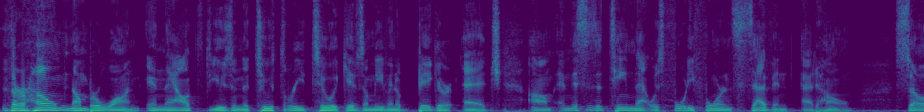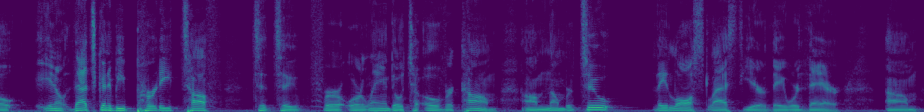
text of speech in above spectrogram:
They're home number one, and now it's using the two three two. It gives them even a bigger edge. Um, and this is a team that was forty four and seven at home, so you know that's going to be pretty tough to, to for Orlando to overcome. Um, number two, they lost last year. They were there. Um,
